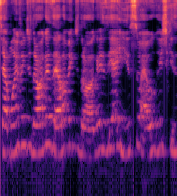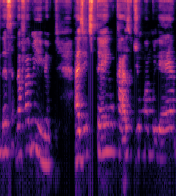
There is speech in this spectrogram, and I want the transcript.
Se a mãe vende drogas, ela vende drogas, e é isso, é o resquício dessa, da família. A gente tem o caso de uma mulher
